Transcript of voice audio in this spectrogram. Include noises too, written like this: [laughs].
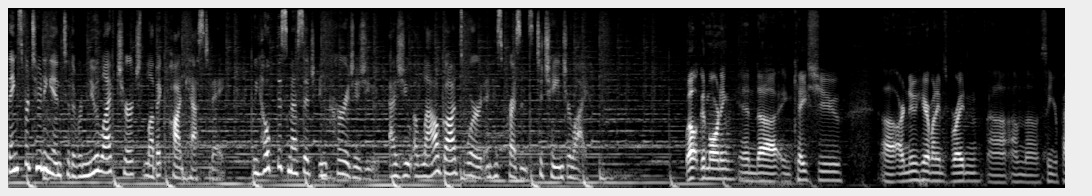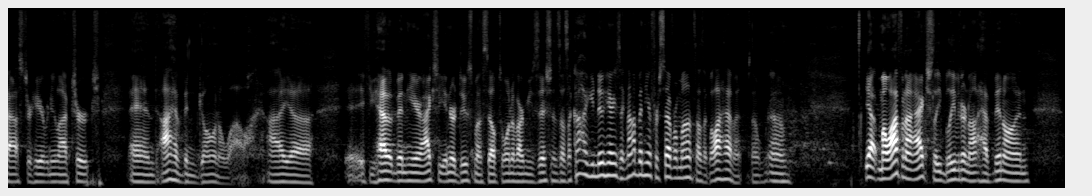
Thanks for tuning in to the Renew Life Church Lubbock podcast today. We hope this message encourages you as you allow God's word and his presence to change your life. Well, good morning. And uh, in case you uh, are new here, my name is Braden. Uh, I'm the senior pastor here at Renew Life Church. And I have been gone a while. I, uh, if you haven't been here, I actually introduced myself to one of our musicians. I was like, Oh, you new here? He's like, No, I've been here for several months. I was like, Well, I haven't. So, um, yeah, my wife and I actually, believe it or not, have been on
